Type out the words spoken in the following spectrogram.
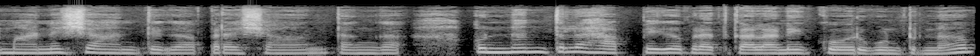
మనశాంతిగా ప్రశాంతంగా ఉన్నంతలో హ్యాపీగా బ్రతకాలని కోరుకుంటున్నా.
